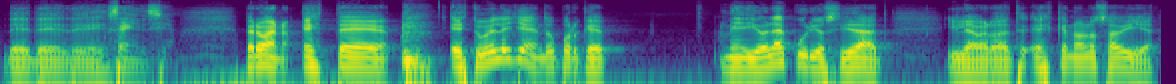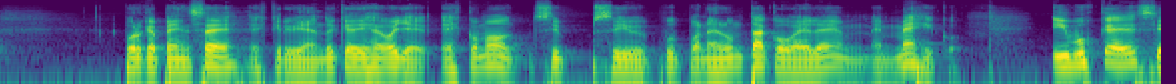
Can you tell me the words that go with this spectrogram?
de, de, esencia. Pero bueno, este, estuve leyendo porque me dio la curiosidad, y la verdad es que no lo sabía, porque pensé, escribiendo, y que dije, oye, es como si, si poner un Taco Bell en, en México. Y busqué si,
